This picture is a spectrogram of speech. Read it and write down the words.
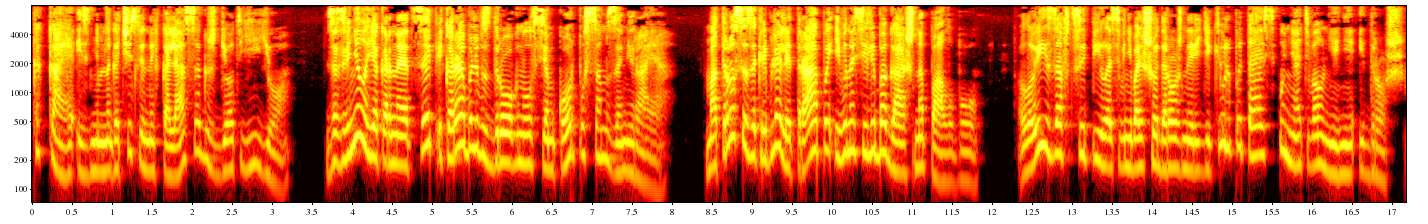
какая из немногочисленных колясок ждет ее. Зазвенела якорная цепь, и корабль вздрогнул всем корпусом, замирая. Матросы закрепляли трапы и выносили багаж на палубу. Луиза вцепилась в небольшой дорожный редикюль, пытаясь унять волнение и дрожь.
